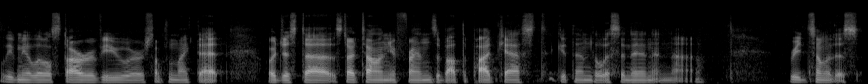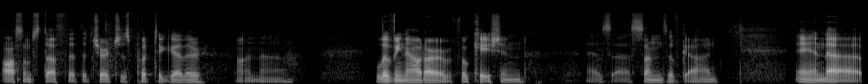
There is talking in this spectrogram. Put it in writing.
leave me a little star review or something like that, or just uh, start telling your friends about the podcast. Get them to listen in and uh, read some of this awesome stuff that the church has put together on uh, living out our vocation as uh, sons of God. And uh,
